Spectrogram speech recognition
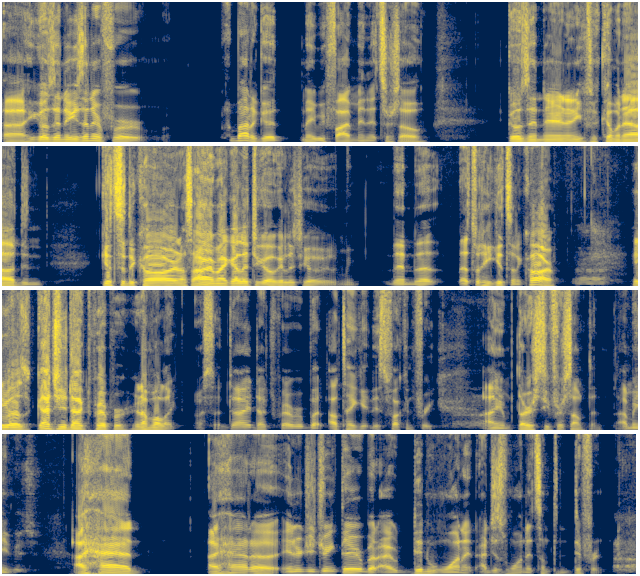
Uh, he goes in there. He's in there for about a good maybe five minutes or so. Goes in there and then he's coming out and gets in the car, and I was like, all right, man, I gotta let you go, gotta let you go. Then that, that's when he gets in the car. Uh-huh. He goes, got you Dr. Pepper. And I'm all like, I said, diet Dr. Pepper, but I'll take it. It's fucking free. Uh-huh. I am thirsty for something. I mean, I had, I had a energy drink there, but I didn't want it. I just wanted something different. Uh-huh.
